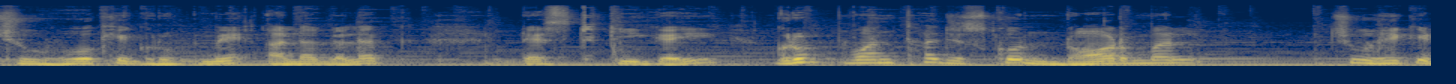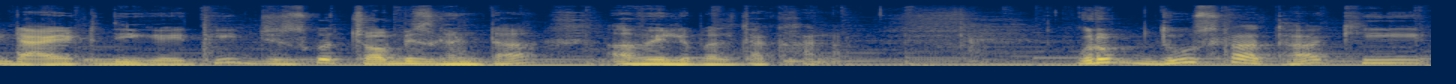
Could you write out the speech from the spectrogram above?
चूहों के ग्रुप में अलग अलग टेस्ट की गई। ग्रुप वन था जिसको नॉर्मल चूहे की डाइट दी गई थी, जिसको 24 घंटा अवेलेबल था खाना। ग्रुप दूसरा था कि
